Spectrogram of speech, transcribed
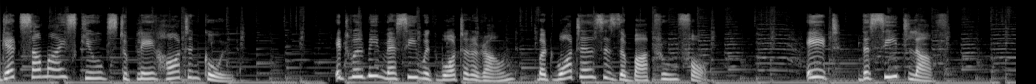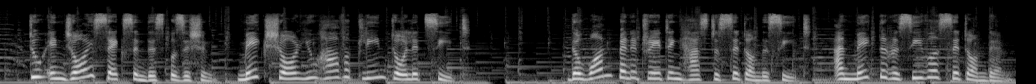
Get some ice cubes to play hot and cold. It will be messy with water around, but what else is the bathroom for? 8. The seat love. To enjoy sex in this position, make sure you have a clean toilet seat. The one penetrating has to sit on the seat and make the receiver sit on them.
